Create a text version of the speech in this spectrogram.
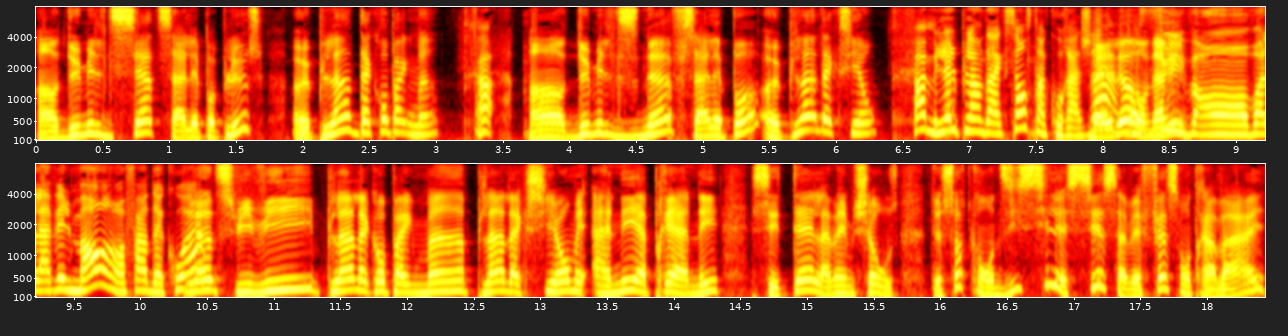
En 2017, ça allait pas plus. Un plan d'accompagnement. Ah. En 2019, ça allait pas. Un plan d'action. Ah, mais là, le plan d'action, c'est encourageant. Ben là, on, arrive- on va laver le mort, on va faire de quoi? Plan de suivi, plan d'accompagnement, plan d'action, mais année après année, c'était la même chose. De sorte qu'on dit, si le 6 avait fait son travail,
